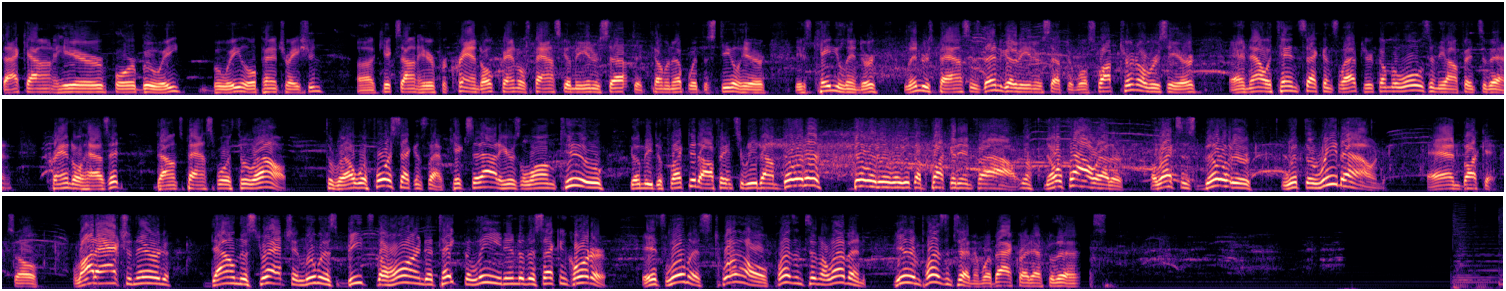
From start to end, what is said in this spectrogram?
Back out here for Bowie. Bowie, a little penetration. Uh, kicks out here for Crandall. Crandall's pass going to be intercepted. Coming up with the steal here is Katie Linder. Linder's pass is then going to be intercepted. We'll swap turnovers here. And now with 10 seconds left, here come the Wolves in the offensive end. Crandall has it. Bounce pass for Thorell. Thorell with four seconds left. Kicks it out. Here's a long two. Going to be deflected. Offensive rebound. Billiter. Billiter will get the bucket and foul. No foul, rather. Alexis Billiter with the rebound and bucket. So a lot of action there down the stretch, and Loomis beats the horn to take the lead into the second quarter. It's Loomis 12, Pleasanton 11 here in Pleasanton, and we're back right after this.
